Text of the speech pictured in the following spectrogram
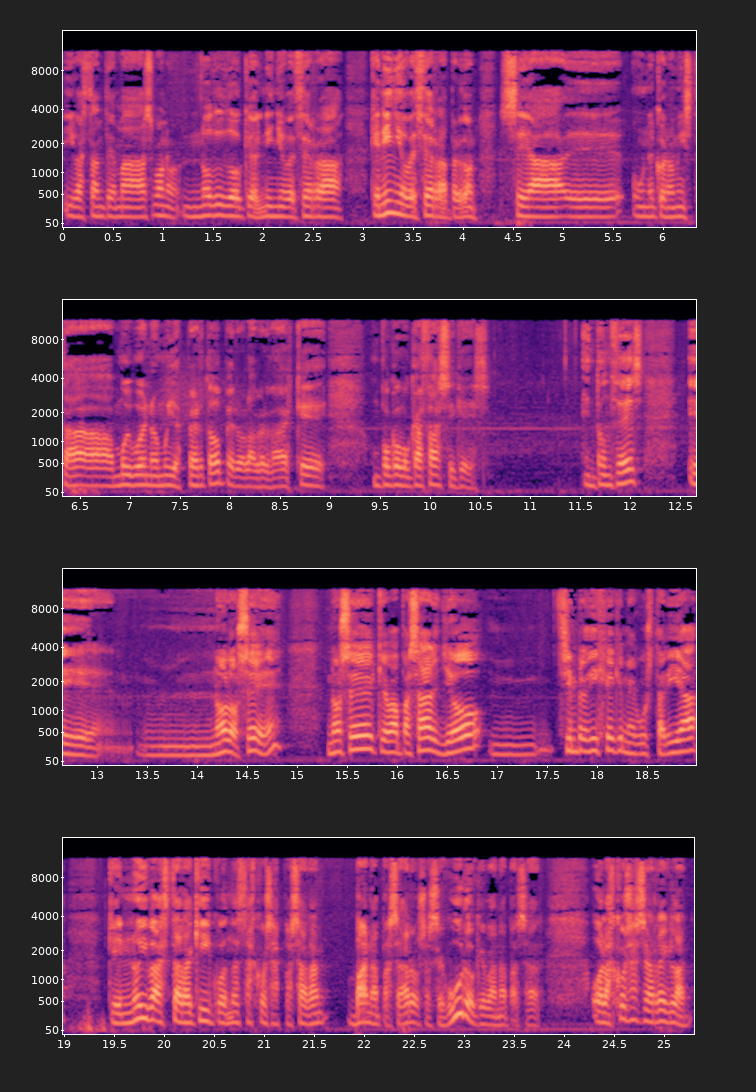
y bastante más, bueno, no dudo que el niño Becerra, que niño Becerra, perdón, sea eh, un economista muy bueno y muy experto, pero la verdad es que un poco bocaza sí que es. Entonces, eh, no lo sé, ¿eh? No sé qué va a pasar. Yo mm, siempre dije que me gustaría que no iba a estar aquí cuando estas cosas pasaran. Van a pasar, os aseguro que van a pasar. O las cosas se arreglan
